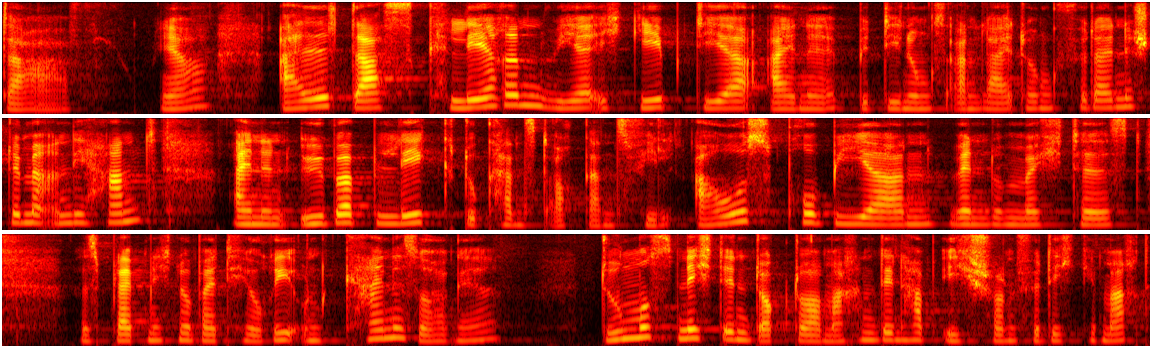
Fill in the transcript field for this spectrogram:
darf? Ja, all das klären wir. Ich gebe dir eine Bedienungsanleitung für deine Stimme an die Hand, einen Überblick. Du kannst auch ganz viel ausprobieren, wenn du möchtest. Es bleibt nicht nur bei Theorie und keine Sorge. Du musst nicht den Doktor machen, den habe ich schon für dich gemacht.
